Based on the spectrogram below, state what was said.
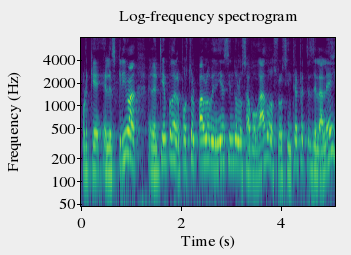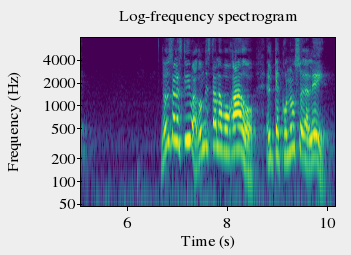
Porque el escriba en el tiempo del apóstol Pablo venía siendo los abogados, los intérpretes de la ley. ¿Dónde está el escriba? ¿Dónde está el abogado? El que conoce la ley.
